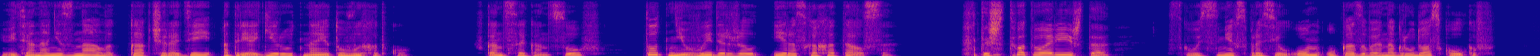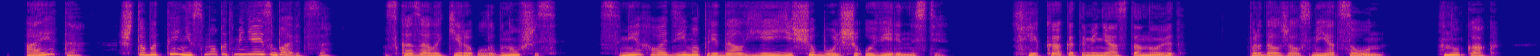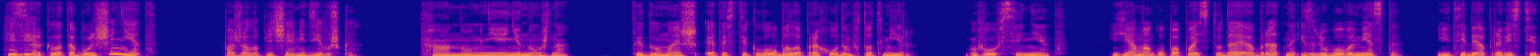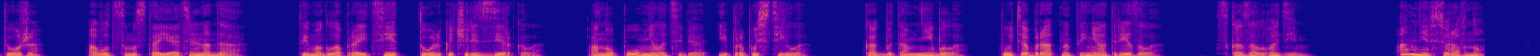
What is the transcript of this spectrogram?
ведь она не знала, как чародей отреагирует на эту выходку. В конце концов, тот не выдержал и расхохотался. «Ты что творишь-то?» — сквозь смех спросил он, указывая на груду осколков. «А это, чтобы ты не смог от меня избавиться», — сказала Кира, улыбнувшись, Смех Вадима придал ей еще больше уверенности. «И как это меня остановит?» — продолжал смеяться он. «Ну как? Зеркала-то больше нет», — пожала плечами девушка. «А ну мне и не нужно. Ты думаешь, это стекло было проходом в тот мир?» «Вовсе нет. Я могу попасть туда и обратно из любого места, и тебя провести тоже. А вот самостоятельно — да. Ты могла пройти только через зеркало. Оно помнило тебя и пропустило. Как бы там ни было, путь обратно ты не отрезала, — сказал Вадим. А мне все равно.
